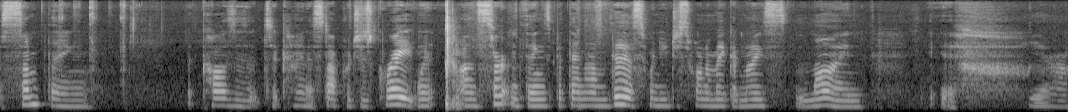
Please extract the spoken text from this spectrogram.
something that causes it to kind of stop, which is great when on certain things, but then on this, when you just want to make a nice line, eh, yeah.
